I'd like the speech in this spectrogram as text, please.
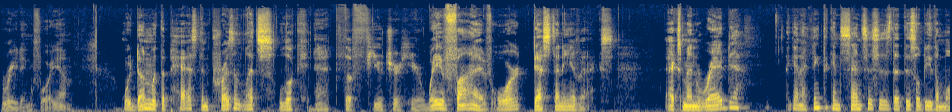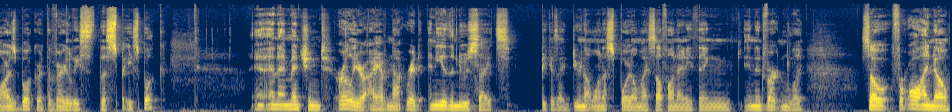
reading for you. We're done with the past and present. Let's look at the future here. Wave 5 or Destiny of X. X Men Red. Again, I think the consensus is that this will be the Mars book or at the very least the space book. And, and I mentioned earlier, I have not read any of the news sites because I do not want to spoil myself on anything inadvertently. So, for all I know,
